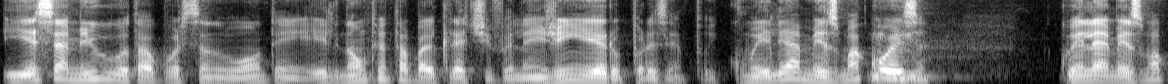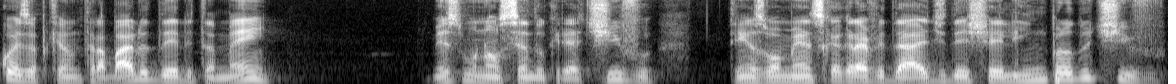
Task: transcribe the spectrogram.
E esse amigo que eu estava conversando ontem, ele não tem trabalho criativo, ele é engenheiro, por exemplo. E com ele é a mesma coisa. Com ele é a mesma coisa, porque no trabalho dele também, mesmo não sendo criativo, tem os momentos que a gravidade deixa ele improdutivo.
